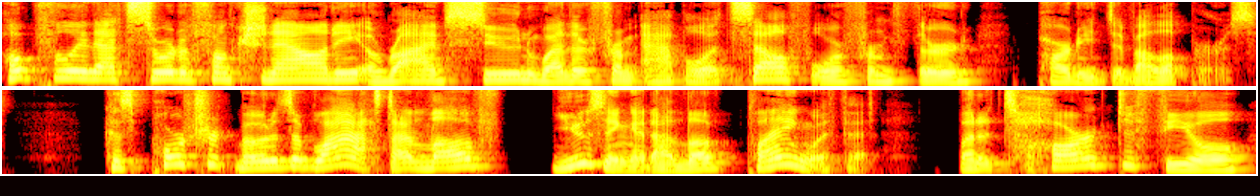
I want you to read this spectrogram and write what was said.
Hopefully, that sort of functionality arrives soon, whether from Apple itself or from third party developers. Because portrait mode is a blast. I love using it, I love playing with it, but it's hard to feel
